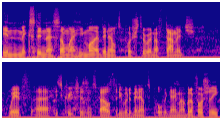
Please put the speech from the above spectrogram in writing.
in mixed in there somewhere, he might have been able to push through enough damage with uh, his creatures and spells that he would have been able to pull the game out. But unfortunately,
